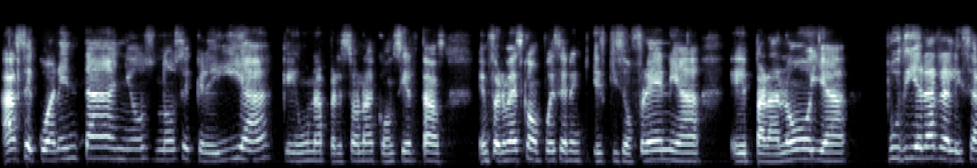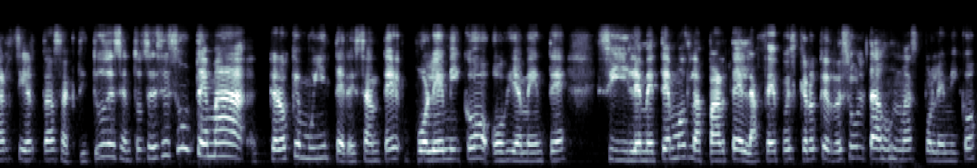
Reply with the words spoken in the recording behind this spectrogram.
Hace 40 años no se creía que una persona con ciertas enfermedades como puede ser esquizofrenia, eh, paranoia, pudiera realizar ciertas actitudes. Entonces es un tema creo que muy interesante, polémico, obviamente. Si le metemos la parte de la fe, pues creo que resulta aún más polémico,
